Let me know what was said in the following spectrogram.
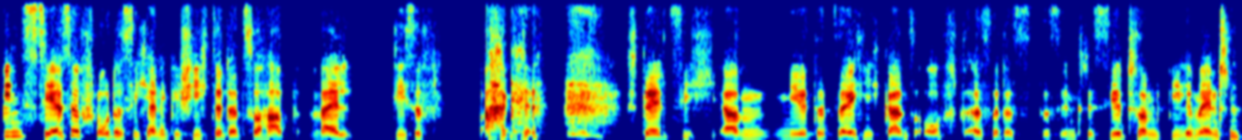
bin sehr, sehr froh, dass ich eine Geschichte dazu habe, weil diese Frage stellt sich ähm, mir tatsächlich ganz oft. Also das, das interessiert schon viele Menschen.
